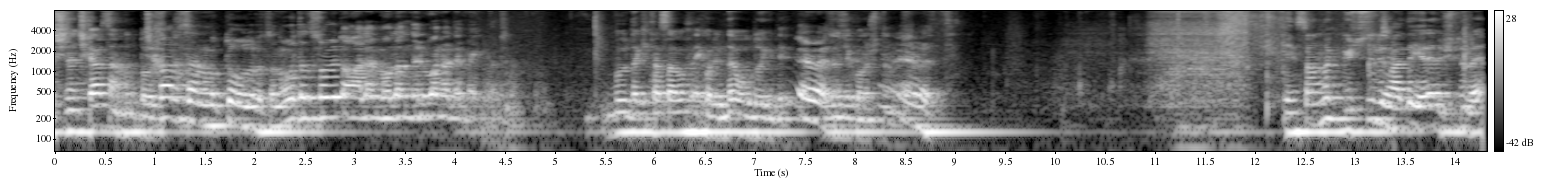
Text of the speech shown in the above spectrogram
Dışına çıkarsan mutlu olursun. çıkarsan mutlu olursun. O da soyut alem olan nirvana demektir. Buradaki tasavvuf ekolünde olduğu gibi. Evet. Az önce konuştuğumuz. Evet. İnsanlık güçsüz bir halde yere düştü ve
